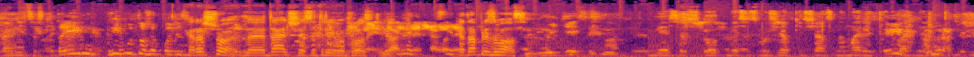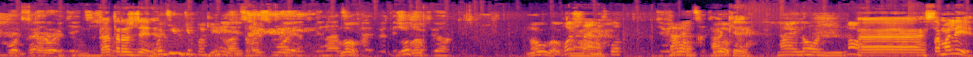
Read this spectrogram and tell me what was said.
Граница с Да Китаем. ему, ему тоже повезло. Хорошо, э, дальше смотри вопрос. Когда призвался? Месяц тут, месяц в учебке, сейчас на два дня. Вот второй день. Дата рождения? Ботинки побили. 28 12 2004 Вот штаны, стоп. 19 Окей. I know, no, Э, Сомали.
